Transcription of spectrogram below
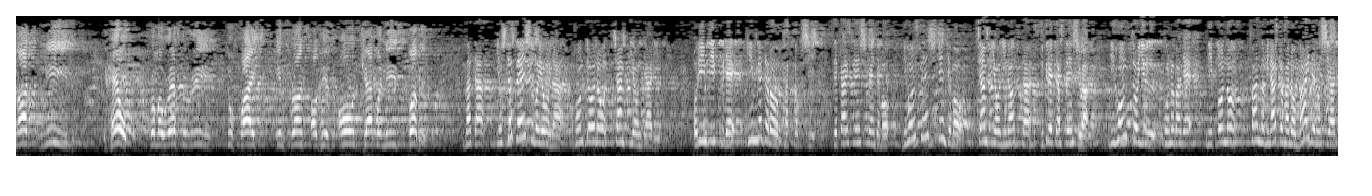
not need help from a referee to fight in front of his own Japanese public. また、吉田選手のような本当のチャンピオンであり、オリンピックで金メダルを獲得し、世界選手権でも日本選手権でもチャンピオンになった優れた選手は、日本というこの場で日本のファンの皆様の前での試合で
